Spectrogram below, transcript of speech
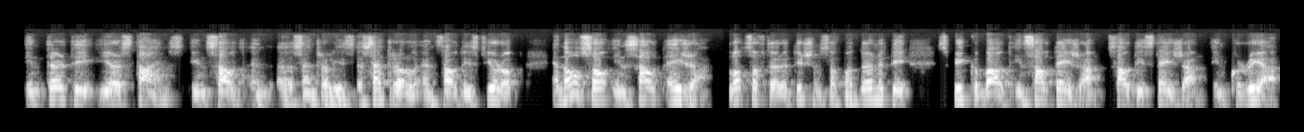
in 30 years' times in South and uh, Central East, uh, Central and Southeast Europe, and also in South Asia. Lots of theoreticians of modernity speak about in South Asia, Southeast Asia, in Korea,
